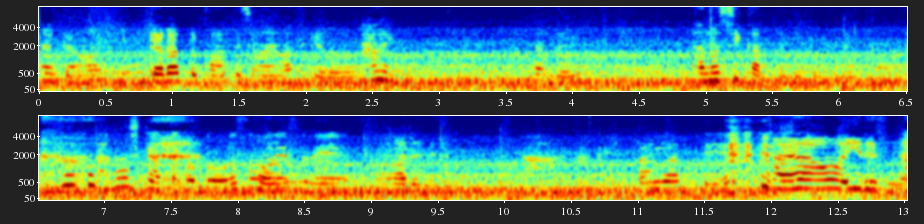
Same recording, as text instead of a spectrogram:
なんかまあガラッと変わってしまいますけどはい。なんだ楽しかったことというか。楽しかったこと。そうですね。あるんです。かいっぱいあって。かああいいですね。いっ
